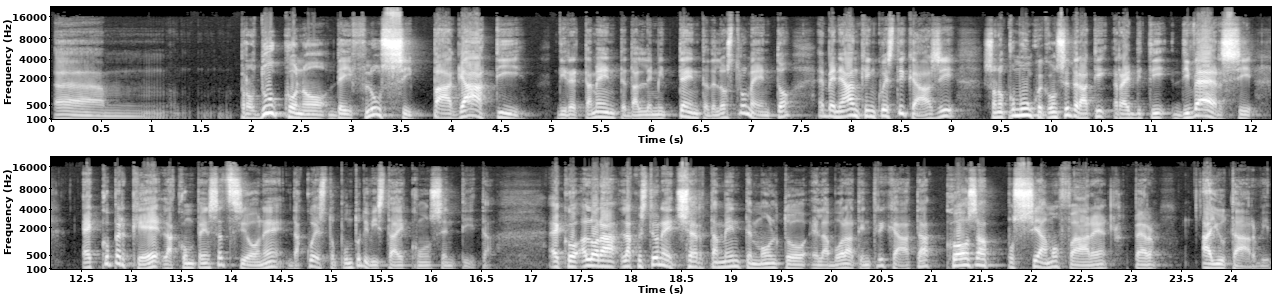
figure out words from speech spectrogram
ehm, producono dei flussi pagati direttamente dall'emittente dello strumento, ebbene anche in questi casi sono comunque considerati redditi diversi. Ecco perché la compensazione da questo punto di vista è consentita. Ecco, allora la questione è certamente molto elaborata e intricata. Cosa possiamo fare per aiutarvi?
